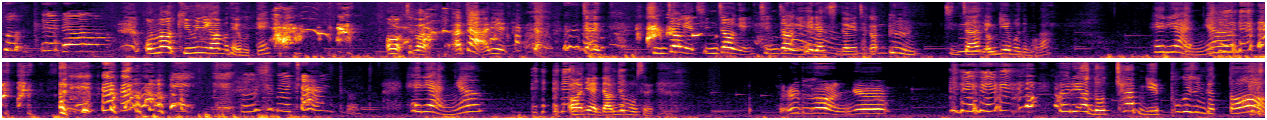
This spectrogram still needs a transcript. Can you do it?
부끄러워. 엄마가 규민이가 한번 돼볼게. 어 잠깐. 아자 아니. 자, 자 진정해 진정해 진정해 혜리야 진정해 잠깐. 진짜 연기해보는 거야. 혜리야 안녕. 웃음을 참을 수가 없어. 혜리 안녕? 어, 아니야 남자 목소리 혜리야 안녕 혜리야 너 참 예쁘게 생겼다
